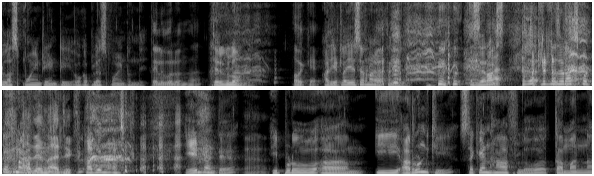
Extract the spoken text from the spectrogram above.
ప్లస్ పాయింట్ ఏంటి? ఒక ప్లస్ పాయింట్ ఉంది. తెలుగులో ఉందా? తెలుగులో ఉంది. ఓకే. అది ఎట్లా చేశారో నాకు అర్థం కాదు జెరాక్స్ అట్లా జెరాక్స్ కొట్టారు అదే మ్యాజిక్ అదే మ్యాజిక్ ఏంటంటే ఇప్పుడు ఈ అరుణ్కి సెకండ్ హాఫ్లో తమన్నా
